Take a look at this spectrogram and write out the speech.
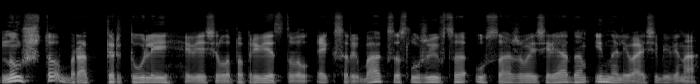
Ну что, брат Тертулей, весело поприветствовал экс-рыбак сослуживца, усаживаясь рядом и наливая себе вина.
